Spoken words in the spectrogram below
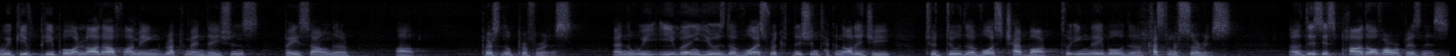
we give people a lot of, I mean, recommendations based on the personal preference. And we even use the voice recognition technology to do the voice chatbot to enable the customer service. Uh, this is part of our business.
